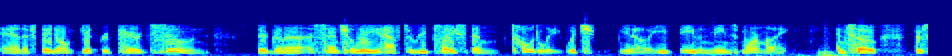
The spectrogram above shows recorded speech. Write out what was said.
and if they don't get repaired soon, they're going to essentially have to replace them totally, which you know e- even means more money. And so there's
